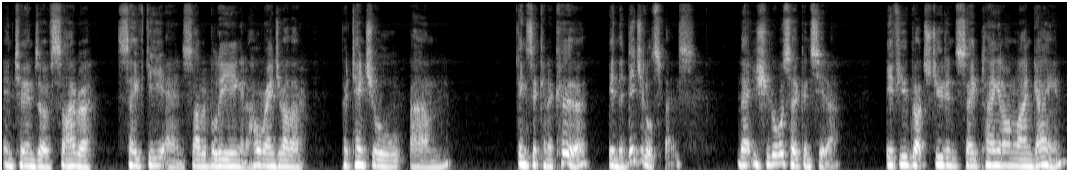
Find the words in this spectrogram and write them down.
in terms of cyber safety and cyberbullying and a whole range of other potential um, things that can occur in the digital space that you should also consider. If you've got students, say, playing an online game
